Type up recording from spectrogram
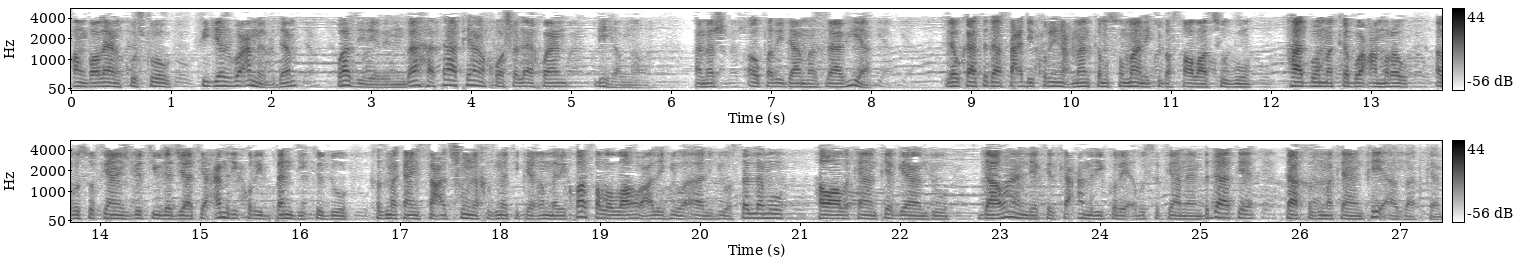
حەنڤەڵیان کوشتووە و فیدیەش بۆ عەمر بدەم وازی لێبێنن با هەتا پێیان خۆشە لای خۆیان بیهێڵنەوە ئەمەش ئەوپەڕی دامەزراوییە. لەو کاتەدا سەعدی کوڕی نوعمان کە موسڵمانێکی بەساڵاچوو بوو، هات بۆ مەککە بۆ عەمرە و ئەبو سوفیانیش گرتی و لە جیاتی عەمری کوڕی بەندی کرد و خزمەکانی سەعد چوونە خزمەتی پێغەمبەری خوا صلی اللە علیه و آله و سلم و هەواڵەکەیان پێ گەیاند و داوایان لێ کرد کە عەمری کوڕی ئەبو سوفیانیان بداتێ تا خزمەکەیان پێی ئازاد بکەن،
